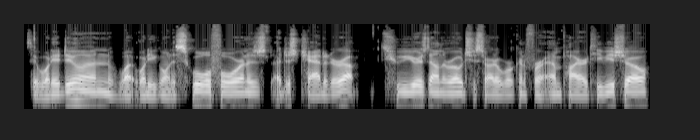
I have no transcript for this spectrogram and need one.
say, "What are you doing? What What are you going to school for?" And I just I just chatted her up. Two years down the road, she started working for Empire TV show.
